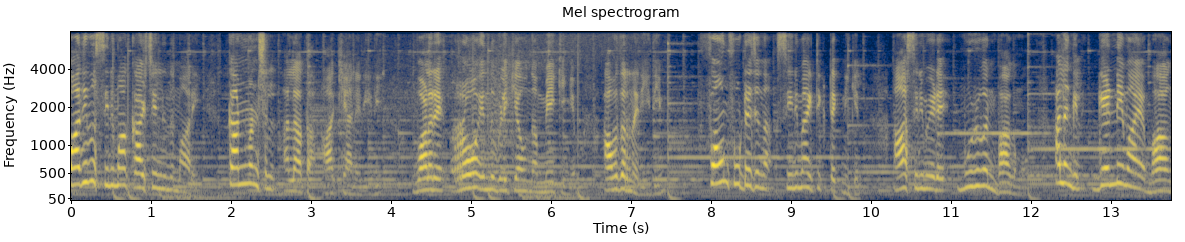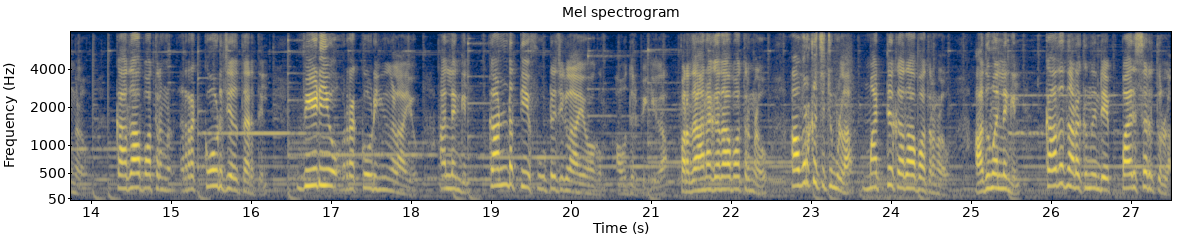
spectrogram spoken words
പതിവ് സിനിമാ കാഴ്ചയിൽ നിന്ന് മാറി കൺവെൻഷൻ അല്ലാത്ത ആഖ്യാന രീതി. വളരെ റോ എന്ന് വിളിക്കാവുന്ന മേക്കിങ്ങും അവതരണ രീതിയും. ഫൗണ്ട് ഫുട്ടേജ് എന്ന സിനിമാറ്റിക് ടെക്നിക്കിൽ ആ സിനിമയുടെ മുഴുവൻ ഭാഗമോ അല്ലെങ്കിൽ ഗണ്യമായ ഭാഗങ്ങളോ കഥാപാത്രങ്ങൾ റെക്കോർഡ് ചെയ്ത തരത്തിൽ വീഡിയോ റെക്കോർഡിങ്ങുകളായോ അല്ലെങ്കിൽ കണ്ടെത്തിയ ഫൂട്ടേജുകളായോ ആകും അവതരിപ്പിക്കുക. പ്രധാന കഥാപാത്രങ്ങളോ അവർക്ക് ചുറ്റുമുള്ള മറ്റ് കഥാപാത്രങ്ങളോ അതുമല്ലെങ്കിൽ കഥ നടക്കുന്നതിന്റെ പരിസരത്തുള്ള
